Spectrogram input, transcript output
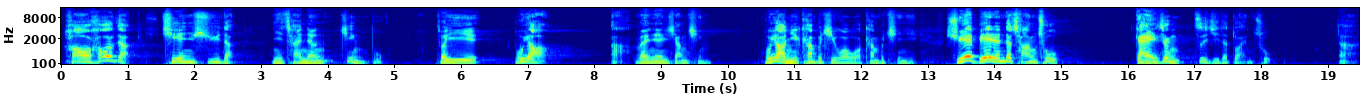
好好的谦虚的。你才能进步，所以不要啊文人相轻，不要你看不起我，我看不起你，学别人的长处，改正自己的短处，啊，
